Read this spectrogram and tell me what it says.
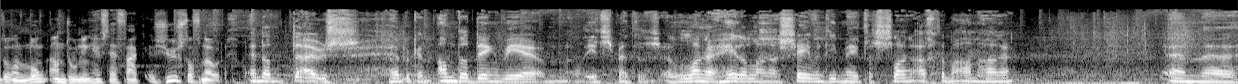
want door een longaandoening heeft hij vaak zuurstof nodig. En dan thuis heb ik een ander ding weer. Iets met een lange, hele lange 17 meter slang achter me aanhangen. En uh,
